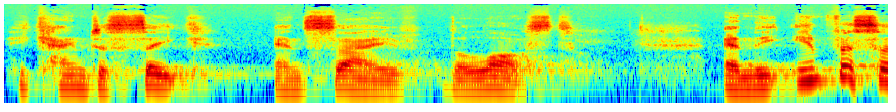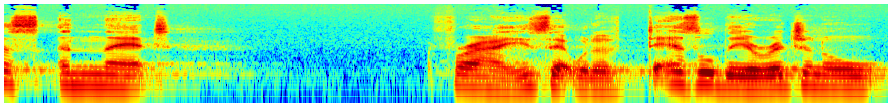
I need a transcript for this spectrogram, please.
he came to seek and save the lost. And the emphasis in that phrase that would have dazzled the original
